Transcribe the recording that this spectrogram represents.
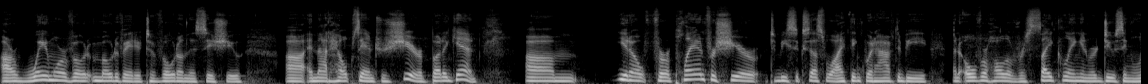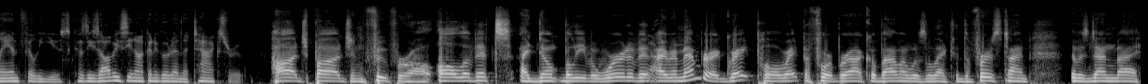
are way more vote, motivated to vote on this issue, uh, and that helps Andrew Scheer. But again. Um, you know, for a plan for Scheer to be successful, I think would have to be an overhaul of recycling and reducing landfill use because he's obviously not going to go down the tax route. Hodgepodge and foo for all, all of it. I don't believe a word of it. I remember a great poll right before Barack Obama was elected, the first time that was done by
